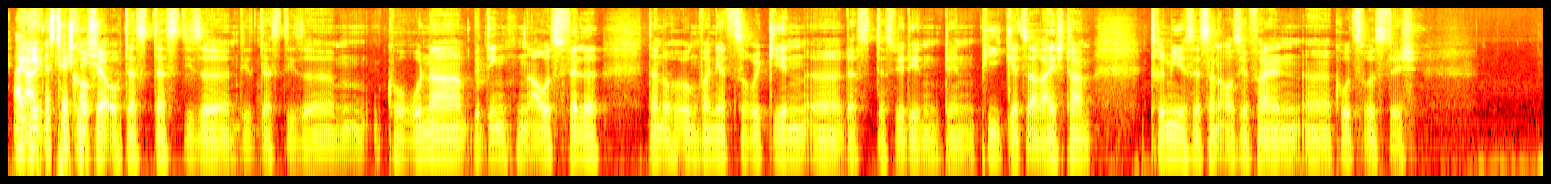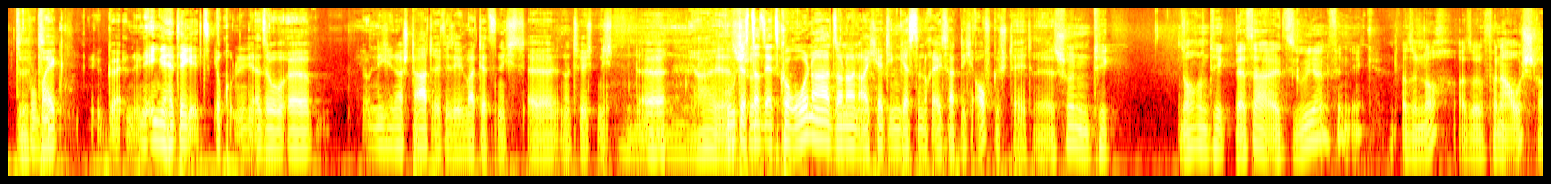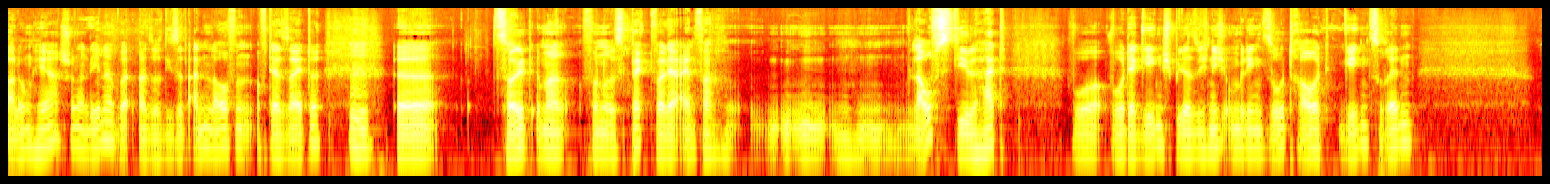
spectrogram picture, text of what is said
Ja, ich ergebnistechnisch. hoffe ja auch, dass, dass diese, die, dass diese ähm, Corona-bedingten Ausfälle dann auch irgendwann jetzt zurückgehen, äh, dass, dass wir den, den Peak jetzt erreicht haben. Trimi ist jetzt dann ausgefallen, äh, kurzfristig. Das, Wobei, irgendwie hätte jetzt, also äh, nicht in der Startelf gesehen, was jetzt nicht, äh, natürlich nicht äh, ja, gut ist, dass jetzt Corona hat, sondern ich hätte ihn gestern noch ehrlich gesagt nicht aufgestellt. Er ist schon ein Tick, noch ein Tick besser als Julian, finde ich. Also noch, also von der Ausstrahlung her schon alleine. Also dieses Anlaufen auf der Seite äh, zollt immer von Respekt, weil er einfach einen Laufstil hat, wo, wo der Gegenspieler sich nicht unbedingt so traut, gegenzurennen.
